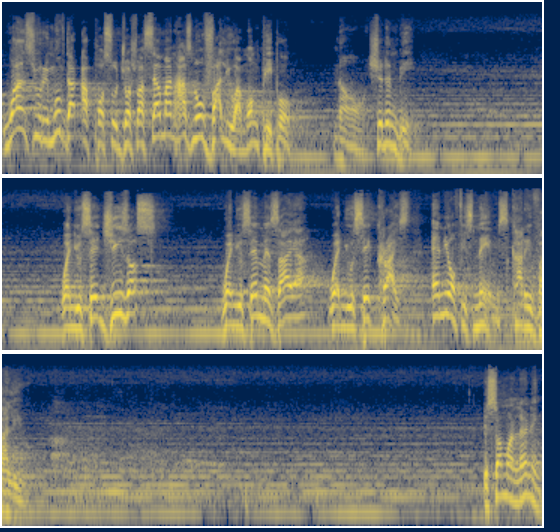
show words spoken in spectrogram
once you remove that apostle joshua selman has no value among people. No shouldn't be. When you say jesus when you say messiah when you say christ any of his names carry value. Is someone learning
